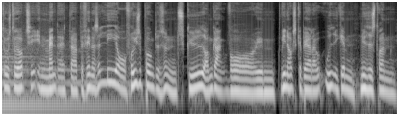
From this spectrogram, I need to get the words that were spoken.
Du er stået op til en mandag, der befinder sig lige over frysepunktet. Sådan en skyde omgang, hvor øhm, vi nok skal bære dig ud igennem nyhedsstrømmen.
